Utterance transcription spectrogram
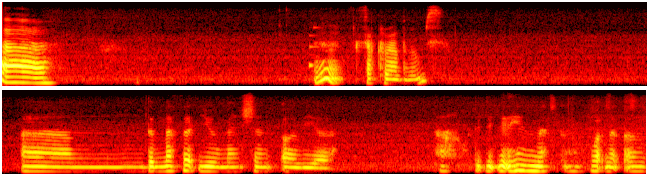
uh, mm, sakura blooms. The method you mentioned earlier. Huh, did, did, did he met, what met, um,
